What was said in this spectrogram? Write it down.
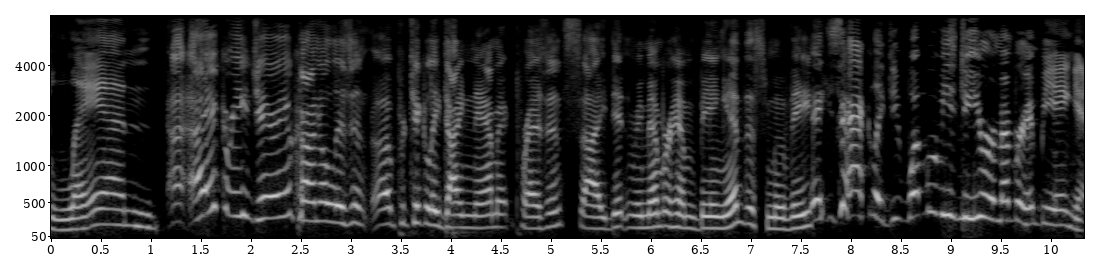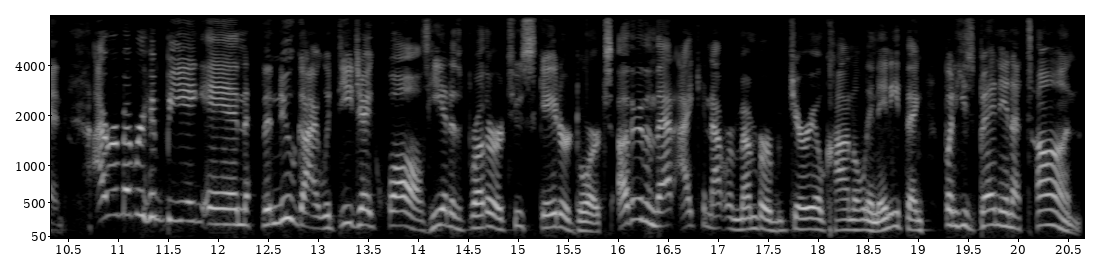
bland. I, I agree. Jerry O'Connell isn't a particularly dynamic presence. I didn't remember him being in this movie. Exactly. Do, what movies do you remember him being in? I remember him being in The New Guy with DJ Qualls. He and his brother are two skater dorks. Other than that, I cannot remember Jerry O'Connell in anything, but he's been in a ton.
